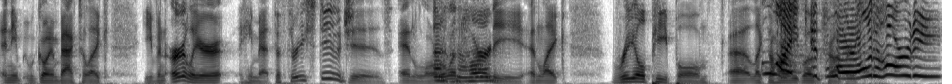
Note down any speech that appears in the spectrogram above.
and he, going back to like even earlier, he met the Three Stooges and Laurel and Uh-huh. Hardy and like real people, uh, like the Harlem like it's Globetrotters. Laurel and Hardy.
